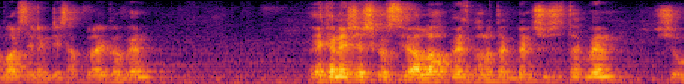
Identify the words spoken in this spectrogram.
আমার চ্যানেলটি সাবস্ক্রাইব করবেন। এখানে শেষ করছি। আল্লাহ হাফেজ, ভালো থাকবেন, সুস্থ থাকবেন। শুভ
